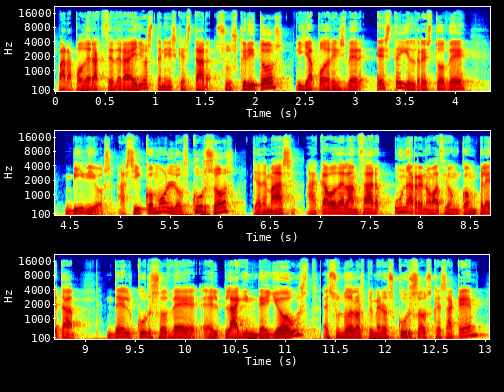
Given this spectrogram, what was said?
para poder acceder a ellos tenéis que estar suscritos y ya podréis ver este y el resto de vídeos, así como los cursos, que además acabo de lanzar una renovación completa del curso del el plugin de Yoast. Es uno de los primeros cursos que saqué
